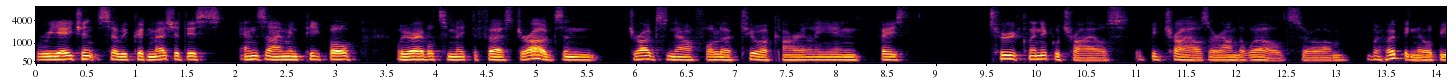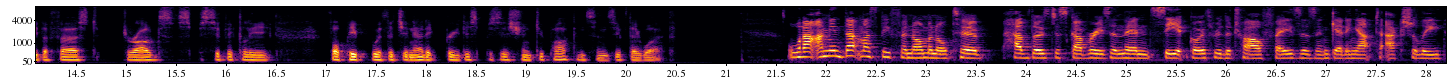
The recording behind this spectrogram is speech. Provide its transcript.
reagents so we could measure this enzyme in people. We were able to make the first drugs, and drugs now for LRRK2 are currently in phase two clinical trials, big trials around the world. So um, we're hoping they will be the first drugs specifically for people with a genetic predisposition to Parkinson's if they work. Well, I mean, that must be phenomenal to have those discoveries and then see it go through the trial phases and getting out to actually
